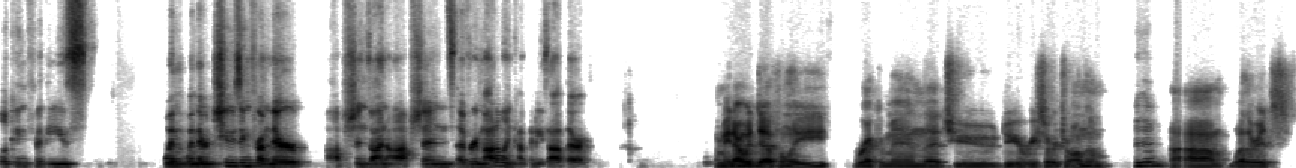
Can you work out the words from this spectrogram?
looking for these when when they're choosing from their options on options of remodeling companies out there? I mean, I would definitely recommend that you do your research on them. Mm-hmm. Um, whether it's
